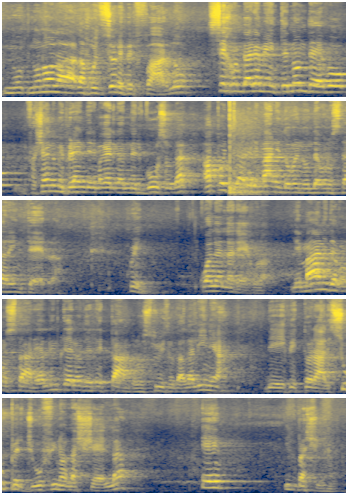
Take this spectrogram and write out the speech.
non, non ho la, la posizione per farlo, secondariamente non devo facendomi prendere magari dal nervoso, da appoggiare le mani dove non devono stare in terra. Quindi, qual è la regola? Le mani devono stare all'interno del rettangolo ostruito dalla linea dei pettorali su per giù fino all'ascella e il bacino.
